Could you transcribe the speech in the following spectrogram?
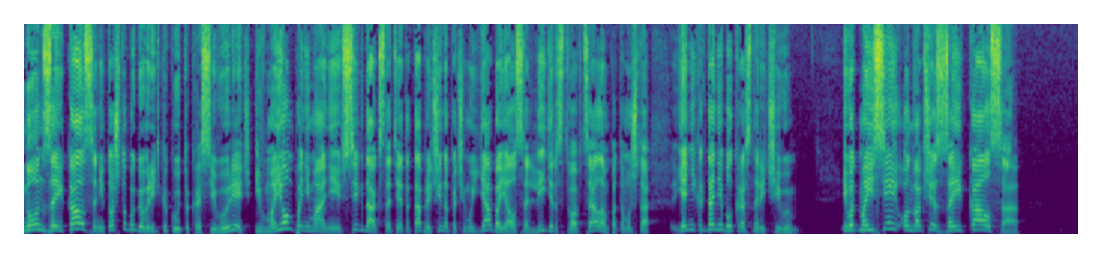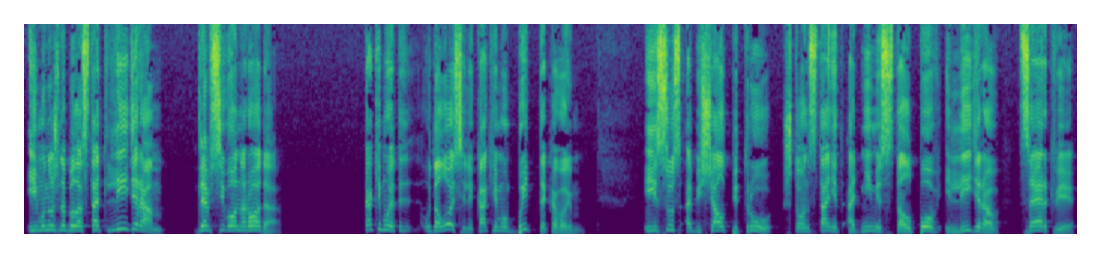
но он заикался не то, чтобы говорить какую-то красивую речь. И в моем понимании всегда, кстати, это та причина, почему я боялся лидерства в целом, потому что я никогда не был красноречивым. И вот Моисей, он вообще заикался, и ему нужно было стать лидером для всего народа. Как ему это удалось или как ему быть таковым? Иисус обещал Петру, что он станет одним из столпов и лидеров церкви,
